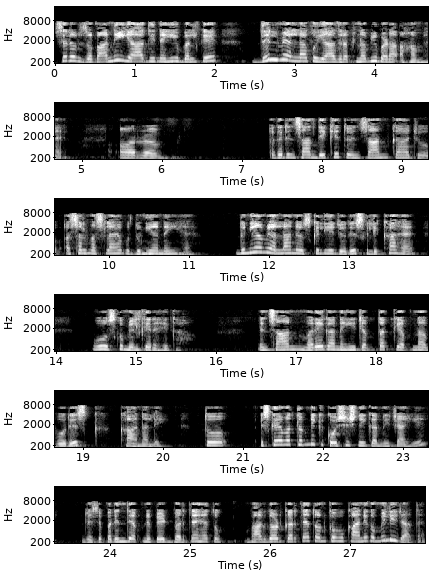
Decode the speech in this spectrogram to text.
صرف زبانی یاد ہی نہیں، بلکہ دل میں اللہ کو یاد رکھنا بھی بڑا اہم ہے۔ اور اگر انسان دیکھے تو انسان کا جو اصل مسئلہ ہے وہ دنیا نہیں ہے۔ دنیا میں اللہ نے اس کے لیے جو رسک لکھا ہے، وہ اس کو مل کے رہے گا۔ انسان مرے گا نہیں جب تک کہ اپنا وہ رسک کھا نہ لے۔ تو اس کا یہ مطلب نہیں کہ کوشش نہیں کرنی چاہیے۔ جیسے پرندے اپنے پیٹ بھرتے ہیں تو بھاگ دوڑ کرتے ہیں تو ان کو وہ کھانے کو مل ہی جاتا ہے۔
